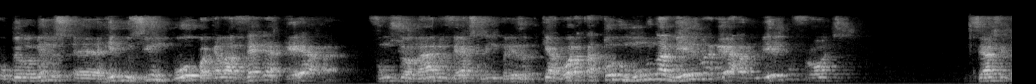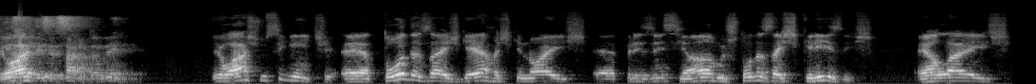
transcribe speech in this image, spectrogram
ou pelo menos é, reduzir um pouco aquela velha guerra funcionário versus empresa, porque agora está todo mundo na mesma guerra, no mesmo fronte. Você acha que Eu isso é acho... é necessário também? Eu acho o seguinte: é, todas as guerras que nós é, presenciamos, todas as crises, elas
